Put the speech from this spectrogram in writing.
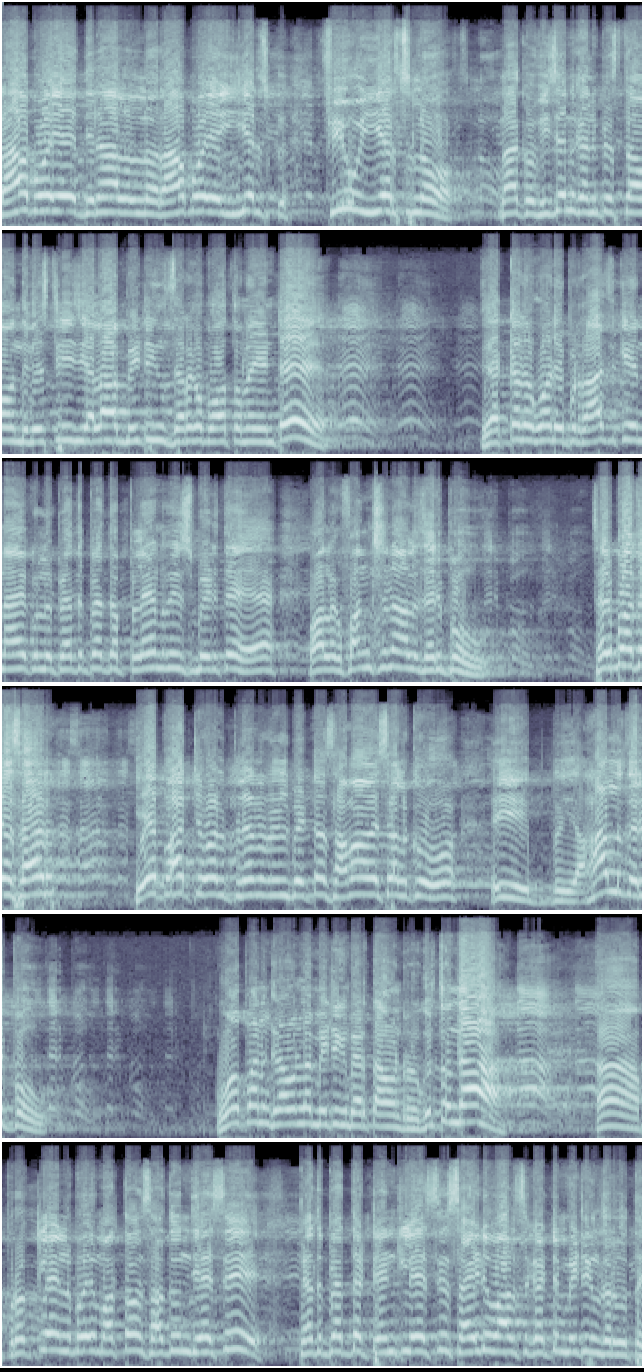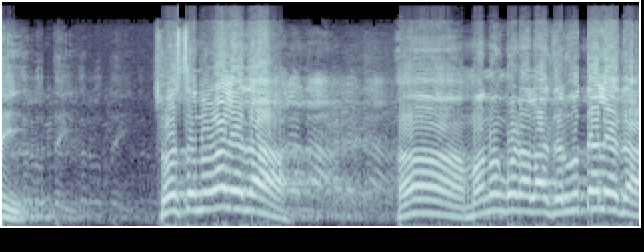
రాబోయే దినాలలో రాబోయే ఇయర్స్ ఫ్యూ ఇయర్స్లో నాకు విజన్ కనిపిస్తూ ఉంది. వెస్టీజ్ ఎలా మీటింగ్స్ జరగబోతున్నాయంటే ఎక్కడ కూడా ఇప్పుడు రాజకీయ నాయకులు పెద్ద పెద్ద ప్లేనరీస్ పెడితే వాళ్ళకి ఫంక్షన్ హాల్ సరిపోవు. సరిపోతాయి సార్? ఏ పార్టీ వాళ్ళు ప్లేనరీలు పెట్టినా సమావేశాలకు ఈ హాళ్ళు సరిపోవు. ఓపెన్ గ్రౌండ్లో మీటింగ్ పెడతా ఉంటారు. గుర్తుందా? ప్రొక్లైన్లు పోయి మొత్తం సదును చేసి పెద్ద పెద్ద టెంట్లు వేసి సైడ్ వాల్స్ కట్టి మీటింగ్లు జరుగుతాయి. చూస్తున్నారా లేదా? మనం కూడా అలా జరుగుద్దా లేదా?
